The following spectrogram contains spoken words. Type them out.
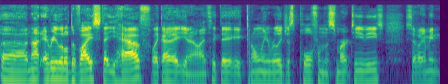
uh, not every little device that you have. Like I, you know, I think that it can only really just pull from the smart TVs. So I mean,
